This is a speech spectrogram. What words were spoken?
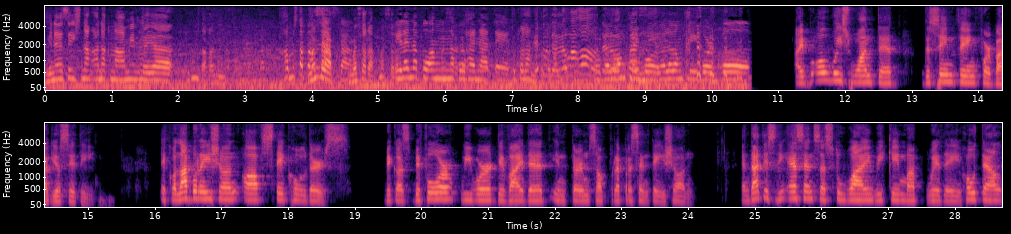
Minessage ng anak namin kaya pumunta kami. Kamusta po ang Masarap, lasa? masarap, masarap. Ilan na po ang nakuha natin? Ito pa lang, ito pa lang. So, dalawang flavor. Dalawang flavor po. I've always wanted the same thing for Baguio City a collaboration of stakeholders. Because before we were divided in terms of representation. And that is the essence as to why we came up with a hotel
